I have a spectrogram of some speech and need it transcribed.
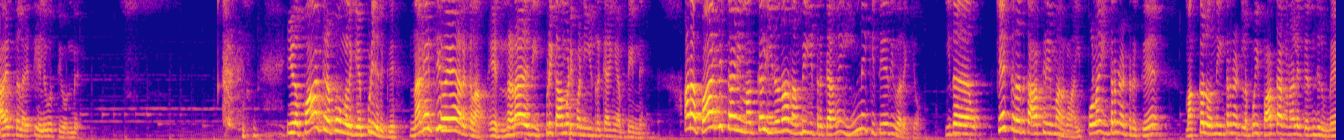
ஆயிரத்தி தொள்ளாயிரத்தி எழுபத்தி ஒன்று இதை பார்க்குறப்ப உங்களுக்கு எப்படி இருக்குது நகைச்சுவையாக இருக்கலாம். என்னடா இது இப்படி காமெடி பண்ணிக்கிட்டு இருக்காங்க அப்படின்னு. ஆனால் பாகிஸ்தானி மக்கள் இதை தான் நம்பிக்கிட்டு இருக்காங்க இன்னைக்கு தேதி வரைக்கும். இதை கேட்குறதுக்கு ஆச்சரியமாக இருக்கலாம். இப்போலாம் இன்டர்நெட் இருக்குது மக்கள் வந்து இன்டர்நெட்டில் போய் பார்த்தாங்கனாலே தெரிஞ்சிருமே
